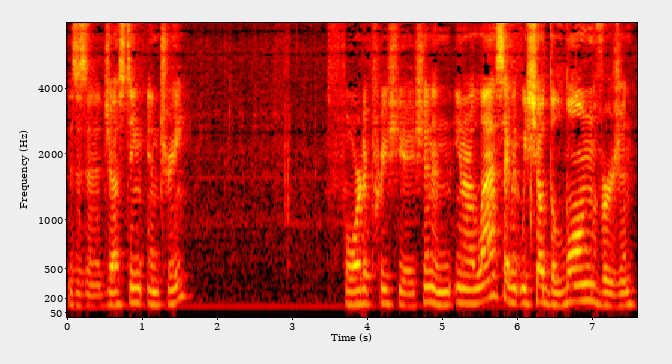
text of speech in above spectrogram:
This is an adjusting entry for depreciation. And in our last segment, we showed the long version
